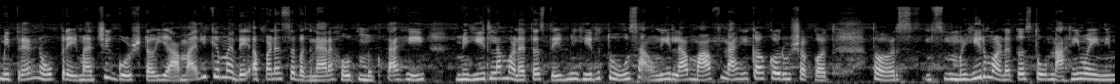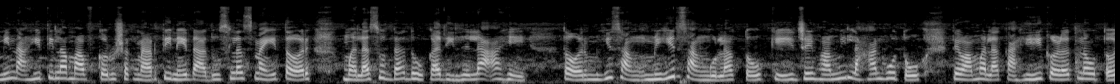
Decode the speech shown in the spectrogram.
मित्रांनो प्रेमाची गोष्ट. या मालिकेमध्ये आपण असं बघणार आहोत मुक्ता ही मिहीरला म्हणत असते मिहीर तू सावणीला माफ नाही का करू शकत? तर मिहीर म्हणत असतो नाही वहिनी मी नाही तिला माफ करू शकणार. तिने दादूसलाच नाही तर मलासुद्धा धोका दिलेला आहे. तर मी सांग मिहीर सांगू लागतो की जेव्हा मी लहान होतो तेव्हा मला काहीही कळत नव्हतं.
